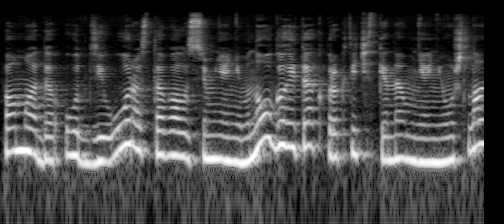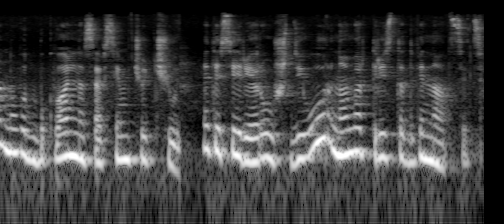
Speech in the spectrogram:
Помада от Dior оставалась у меня немного, и так практически она у меня не ушла, но вот буквально совсем чуть-чуть. Это серия Rouge Dior номер 312.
